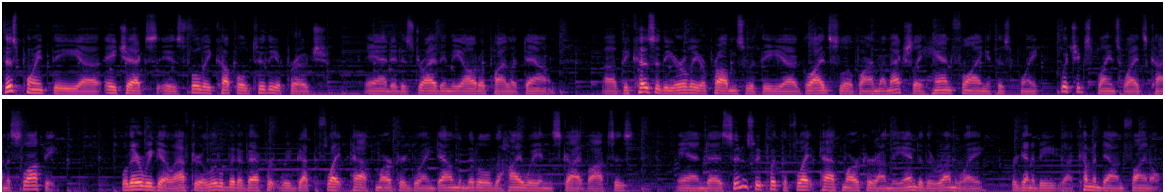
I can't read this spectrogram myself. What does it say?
this point, the HX is fully coupled to the approach and it is driving the autopilot down. Uh, because of the earlier problems with the uh, glide slope arm, I'm actually hand flying at this point, which explains why it's kind of sloppy. Well, there we go. After a little bit of effort, we've got the flight path marker going down the middle of the highway in the sky boxes. And uh, as soon as we put the flight path marker on the end of the runway, we're going to be uh, coming down final.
